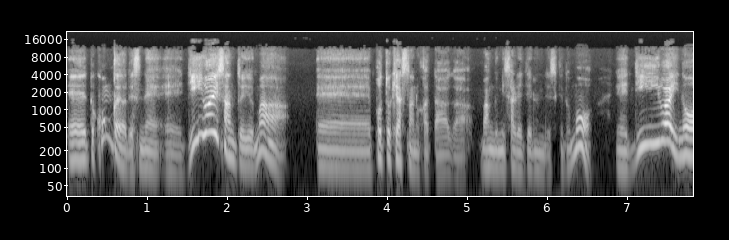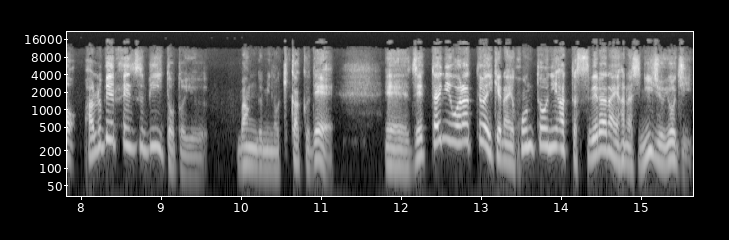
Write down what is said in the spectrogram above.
えっ、と、今回はですね、えー DY さんという、まあ、えー、ポッドキャスターの方が番組されてるんですけども、えー DY のパルベライズビートという番組の企画で、えー絶対に笑ってはいけない本当にあった滑らない話24時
